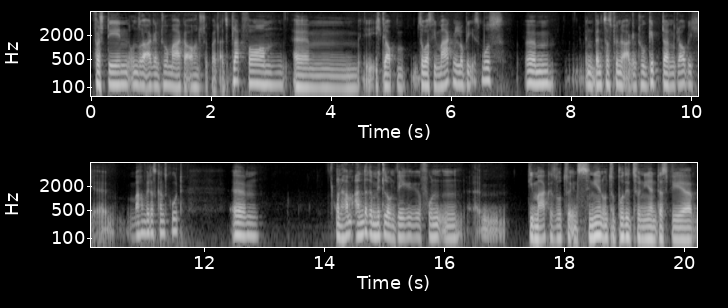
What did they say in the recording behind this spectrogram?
verstehen unsere Agenturmarke auch ein Stück weit als Plattform. Ähm, ich glaube, sowas wie Markenlobbyismus, ähm, wenn es das für eine Agentur gibt, dann glaube ich, äh, machen wir das ganz gut. Ähm, und haben andere Mittel und Wege gefunden, ähm, die Marke so zu inszenieren und zu positionieren, dass wir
